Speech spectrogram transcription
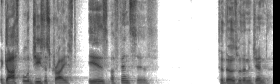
The gospel of Jesus Christ is offensive to those with an agenda.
